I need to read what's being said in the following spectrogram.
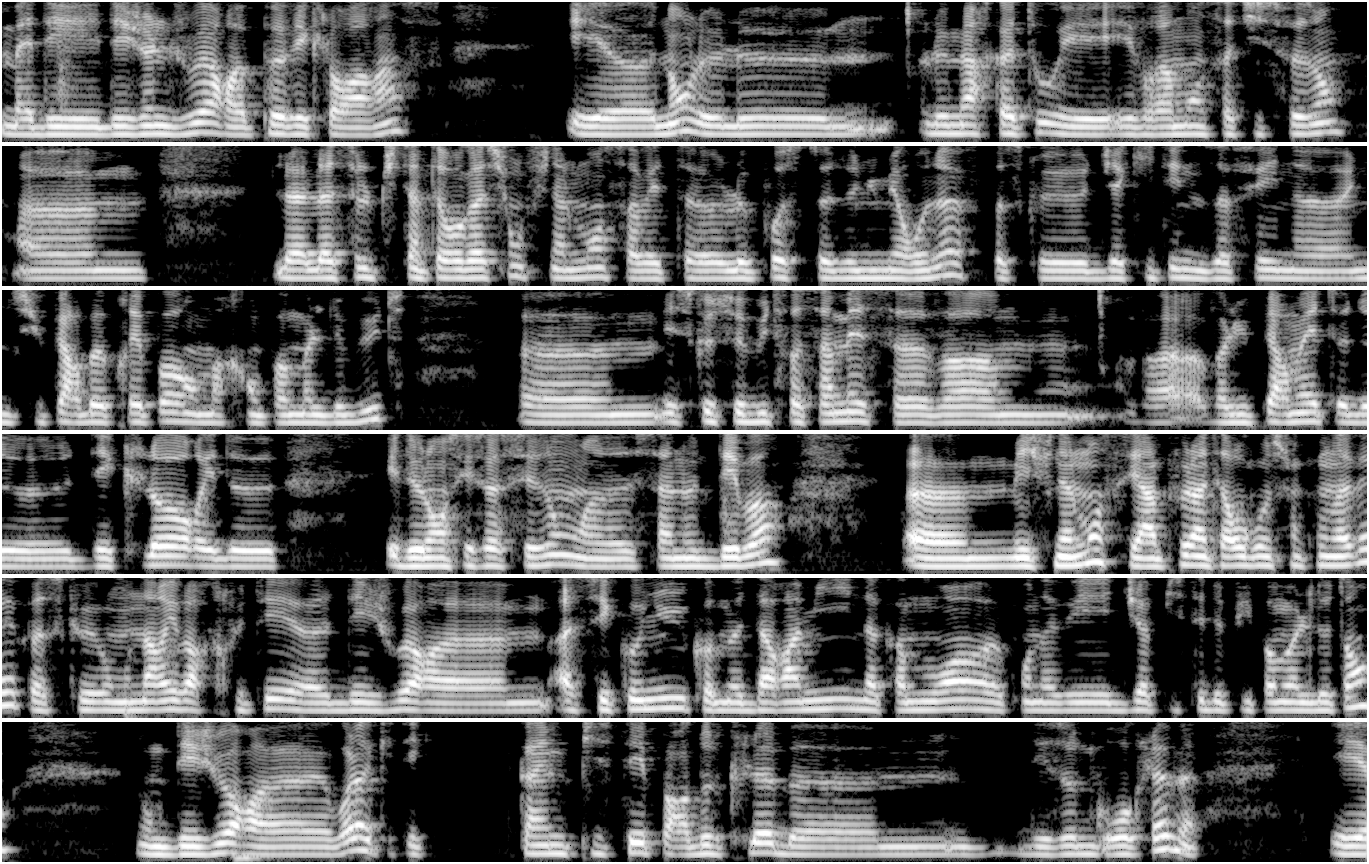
bah, des, jeunes joueurs euh, peuvent éclore à Reims. Et euh, non, le, le, mercato est, vraiment satisfaisant. Euh, la, seule petite interrogation, finalement, ça va être le poste de numéro 9, parce que Diakité nous a fait une, superbe prépa en marquant pas mal de buts. Est-ce que ce but face à Metz va, va, lui permettre d'éclore et de, et de lancer sa saison C'est un autre débat. Euh, mais finalement, c'est un peu l'interrogation qu'on avait parce qu'on arrive à recruter euh, des joueurs euh, assez connus comme Darami, Nakamura, qu'on avait déjà pisté depuis pas mal de temps. Donc des joueurs voilà, qui étaient quand même pistés par d'autres clubs, des autres gros clubs. Et,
